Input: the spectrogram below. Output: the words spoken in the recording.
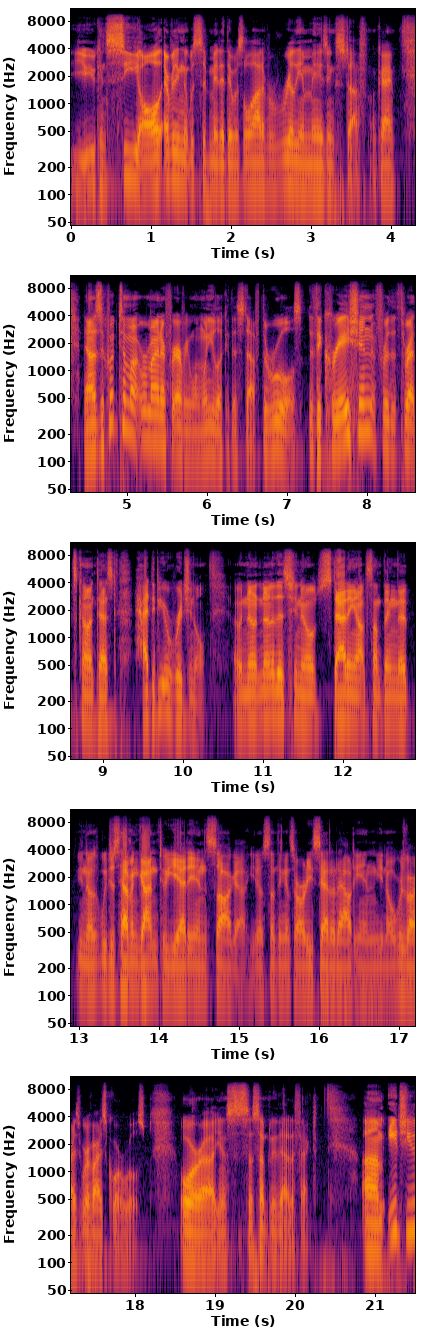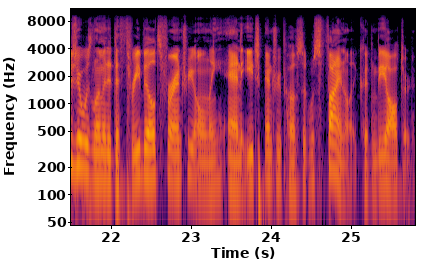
you, you, can see all everything that was submitted. There was a lot of really amazing stuff. Okay, now as a quick reminder for everyone, when you look at this stuff, the rules: the creation for the threats contest had to be original. Uh, no, none of this, you know, statting out something that you know we just haven't gotten to yet in Saga. You know, something that's already statted out in you know revised revised core rules, or uh, you know s- something to that effect. Um, each user was limited to three builds for entry only, and each entry posted was final. It couldn't be altered.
